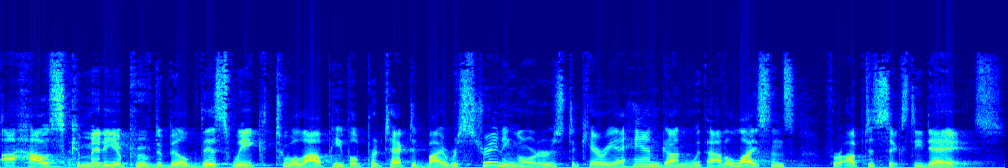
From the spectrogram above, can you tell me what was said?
A House committee approved a bill this week to allow people protected by restraining orders to carry a handgun without a license for up to 60 days.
